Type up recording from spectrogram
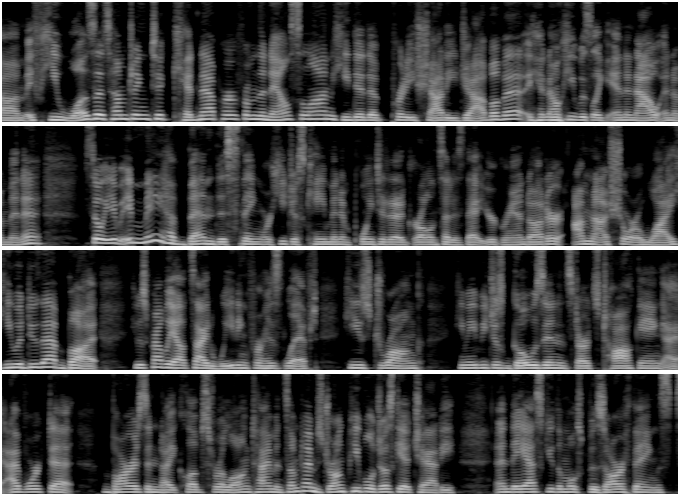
Um, if he was attempting to kidnap her from the nail salon he did a pretty shoddy job of it. You know he was like in and out in a minute so it, it may have been this thing where he just came in and pointed at a girl and said, Is that your granddaughter? I'm not sure why he would do that, but he was probably outside waiting for his Lyft. He's drunk. He maybe just goes in and starts talking. I, I've worked at bars and nightclubs for a long time, and sometimes drunk people just get chatty and they ask you the most bizarre things.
